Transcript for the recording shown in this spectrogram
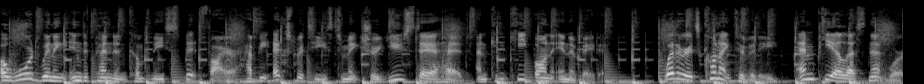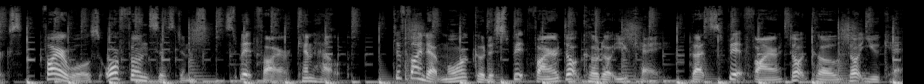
award winning independent company Spitfire have the expertise to make sure you stay ahead and can keep on innovating. Whether it's connectivity, MPLS networks, firewalls, or phone systems, Spitfire can help. To find out more, go to spitfire.co.uk. That's spitfire.co.uk.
